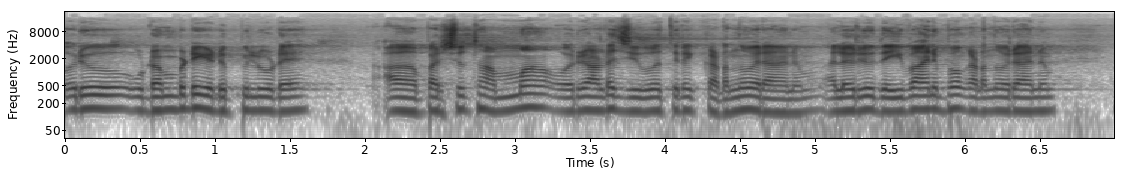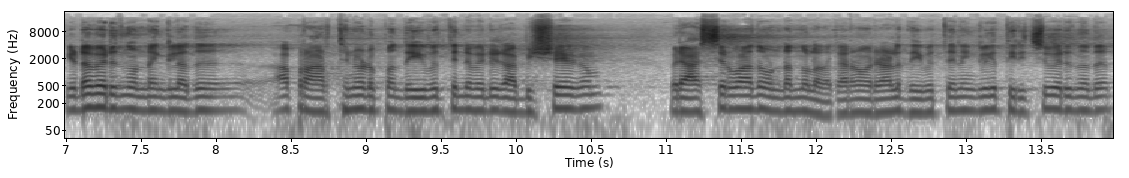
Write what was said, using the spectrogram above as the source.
ഒരു ഉടമ്പടി എടുപ്പിലൂടെ പരിശുദ്ധ അമ്മ ഒരാളുടെ ജീവിതത്തിലേക്ക് കടന്നു വരാനും അല്ലെങ്കിൽ ഒരു ദൈവാനുഭവം കടന്നു വരാനും ഇടവരുന്നുണ്ടെങ്കിൽ അത് ആ പ്രാർത്ഥനയോടൊപ്പം ദൈവത്തിന്റെ വലിയൊരു അഭിഷേകം ഒരു ആശീർവാദം ഉണ്ടെന്നുള്ളത് കാരണം ഒരാൾ ദൈവത്തിനെങ്കിലും തിരിച്ചു വരുന്നത്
